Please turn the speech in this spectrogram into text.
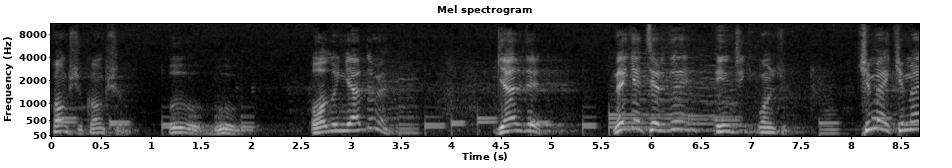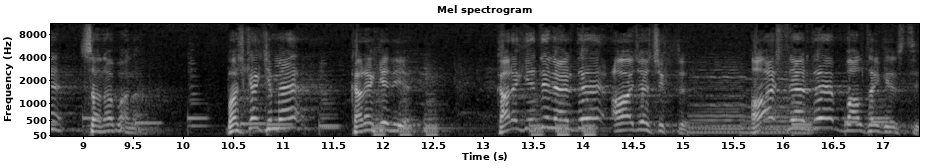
Komşu komşu. Uu, uu. Oğlun geldi mi? Geldi. Ne getirdi? İncik boncuk. Kime kime? Sana bana. Başka kime? Kara kediye. Kara kedi nerede? Ağaca çıktı. Ağaç nerede? Balta kesti.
